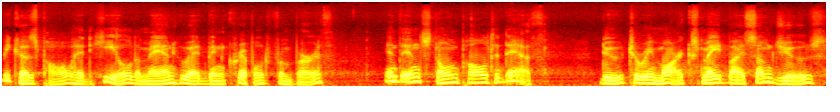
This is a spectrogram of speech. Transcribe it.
because Paul had healed a man who had been crippled from birth, and then stoned Paul to death, due to remarks made by some Jews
